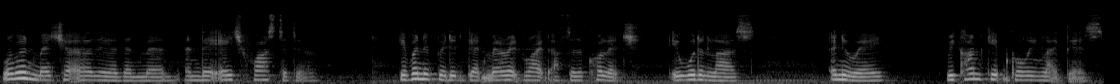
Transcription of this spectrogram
Women mature earlier than men, and they age faster too. Even if we did get married right after the college, it wouldn't last. Anyway, we can't keep going like this.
